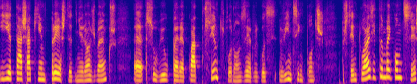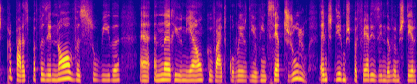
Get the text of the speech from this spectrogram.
e a taxa que empresta dinheiro aos bancos uh, subiu para 4%, foram 0,25 pontos percentuais e também, como disseste, prepara-se para fazer nova subida uh, na reunião que vai decorrer dia 27 de julho. Antes de irmos para férias, ainda vamos ter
